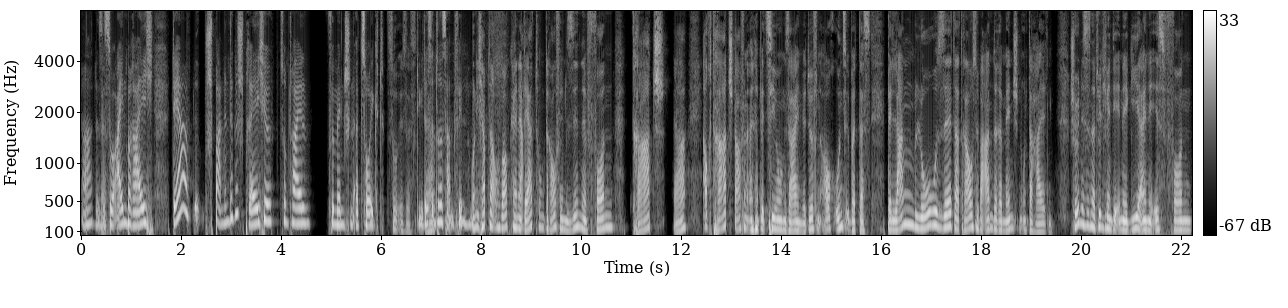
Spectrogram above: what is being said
Ja, das ja. ist so ein Bereich, der spannende Gespräche zum Teil für Menschen erzeugt. So ist es. Die das ja. interessant finden. Und ich habe da auch überhaupt keine Wertung drauf im Sinne von Tratsch. Ja, auch Tratsch darf in einer Beziehung sein. Wir dürfen auch uns über das Belanglose da draußen über andere Menschen unterhalten. Schön ist es natürlich, wenn die Energie eine ist von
